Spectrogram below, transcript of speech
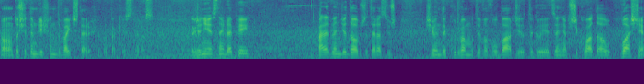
no, no to 72 i 4 chyba tak jest teraz. Także nie jest najlepiej, ale będzie dobrze. Teraz już się będę kurwa motywował bardziej do tego jedzenia, przykładał. Właśnie,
